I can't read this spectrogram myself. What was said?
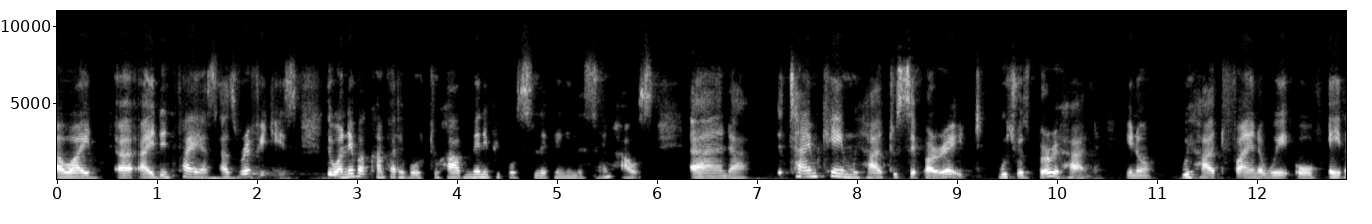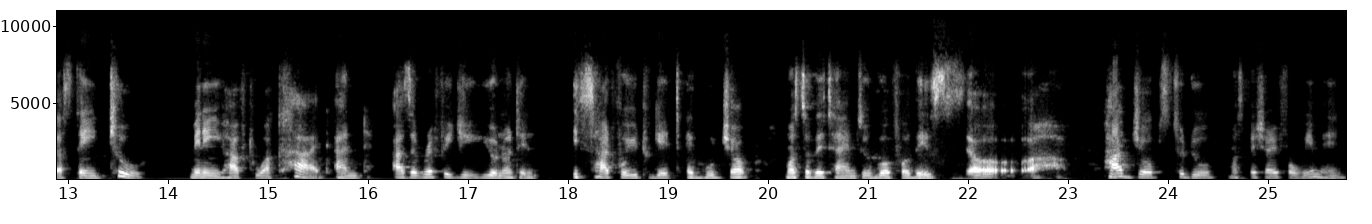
our uh, identify us as refugees. They were never comfortable to have many people sleeping in the same house, and uh, the time came we had to separate, which was very hard. You know, we had to find a way of either staying two, meaning you have to work hard, and as a refugee, you're not in. It's hard for you to get a good job. Most of the times, you go for these uh, hard jobs to do, especially for women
